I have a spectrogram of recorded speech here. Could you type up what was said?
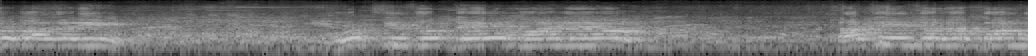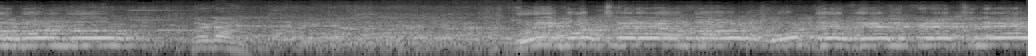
সর্বশ্রেষ্ঠ বাঙালি মুক্তিযুদ্ধের মহানায়ক জাতির জনক বঙ্গবন্ধু ম্যাডাম। দুই বছরের অন্তর ঊর্ধ্বে জেল পেয়েছিলেন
